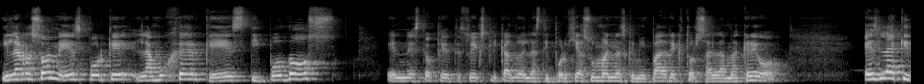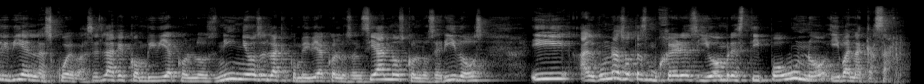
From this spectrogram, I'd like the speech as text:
Y la razón es porque la mujer que es tipo 2, en esto que te estoy explicando de las tipologías humanas que mi padre Héctor Salama creó, es la que vivía en las cuevas, es la que convivía con los niños, es la que convivía con los ancianos, con los heridos, y algunas otras mujeres y hombres tipo 1 iban a cazar.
